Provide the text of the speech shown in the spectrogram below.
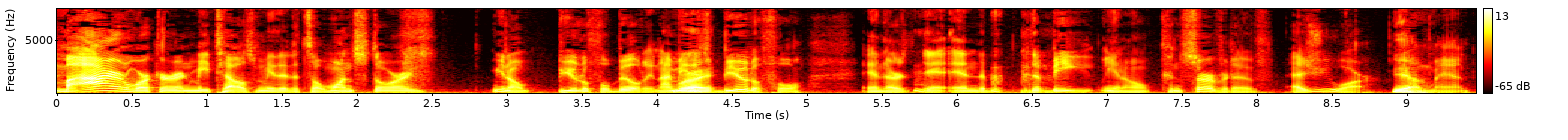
my iron worker in me tells me that it's a one story, you know, beautiful building. I mean, Right. it's beautiful, and there's and to, to be you know conservative as you are, Yeah. young man.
